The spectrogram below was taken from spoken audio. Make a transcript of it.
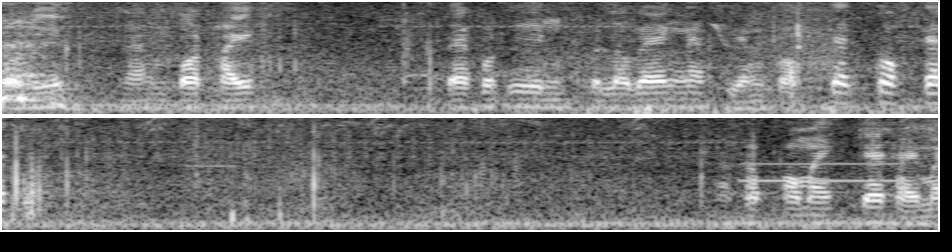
ตัวนี้นะปลอดภัยแต่คนอื่นเป็นระแวงนะเสียงกอกแก๊กกอกแก๊กนะครับเอาไหมแก้ไขไหม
